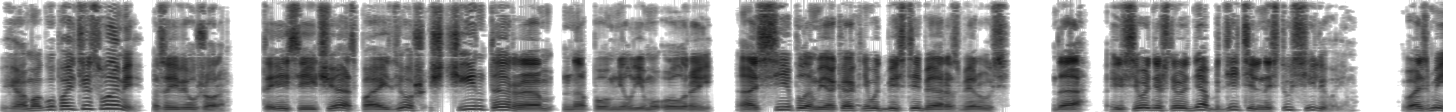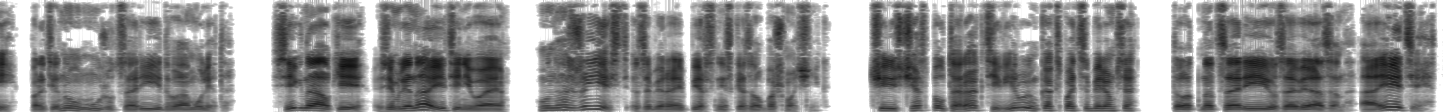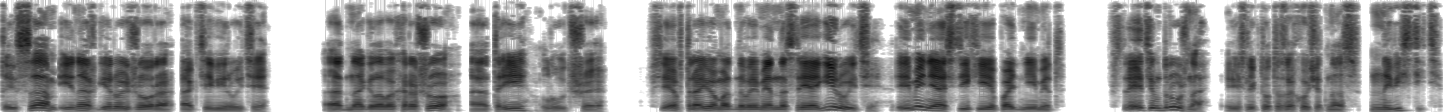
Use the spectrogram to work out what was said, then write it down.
«Я могу пойти с вами», — заявил Жора. «Ты сейчас пойдешь с Чинтером», — напомнил ему Олрей. А с Сиплом я как-нибудь без тебя разберусь. Да, и с сегодняшнего дня бдительность усиливаем. Возьми, протянул мужу цари два амулета. Сигналки, земляная и теневая. У нас же есть, забирая перстни, сказал башмачник. Через час-полтора активируем, как спать соберемся. Тот на царию завязан, а эти ты сам и наш герой Жора активируйте. Одна голова хорошо, а три лучше. Все втроем одновременно среагируете, и меня стихия поднимет. Встретим дружно, если кто-то захочет нас навестить.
